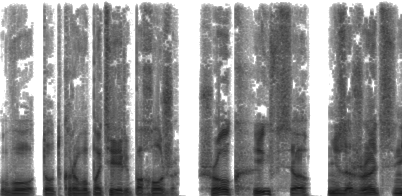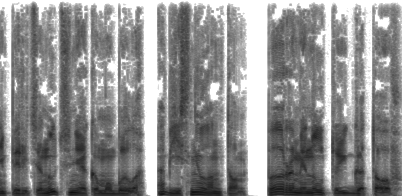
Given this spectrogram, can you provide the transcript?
«Вот тут кровопотери, похоже. Шок и все. Не зажать, не перетянуть некому было», — объяснил Антон. «Пара минут и готов».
